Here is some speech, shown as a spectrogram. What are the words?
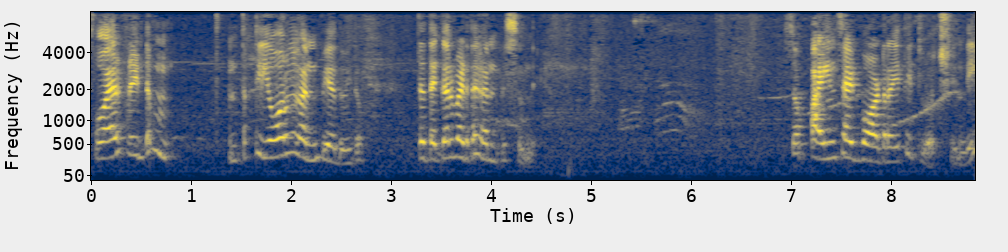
ఫ్లోయల్ ప్రింట్ అంత క్లియర్గా కనిపించదు ఇది ఇంత దగ్గర పెడితే కనిపిస్తుంది. సో పైన సైడ్ బార్డర్ అయితే ఇట్లా వచ్చింది.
